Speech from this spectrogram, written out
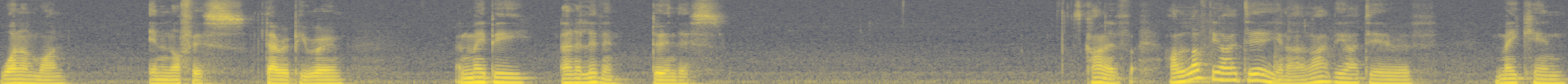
one on one, in an office, therapy room, and maybe earn a living doing this. It's kind of, I love the idea, you know, I like the idea of making,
